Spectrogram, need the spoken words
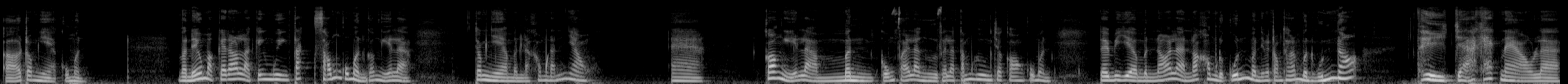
ở trong nhà của mình. Và nếu mà cái đó là cái nguyên tắc sống của mình có nghĩa là trong nhà mình là không đánh nhau. À có nghĩa là mình cũng phải là người phải là tấm gương cho con của mình. Tại bây giờ mình nói là nó không được quýnh mình, nhưng mà trong thời đó mình quýnh nó, thì chả khác nào là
